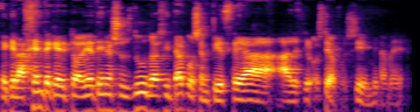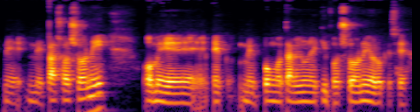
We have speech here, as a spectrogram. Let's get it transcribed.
de que la gente que todavía tiene sus dudas y tal, pues empiece a, decir, hostia, pues sí, mira, me, paso a Sony o me, pongo también un equipo Sony o lo que sea.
